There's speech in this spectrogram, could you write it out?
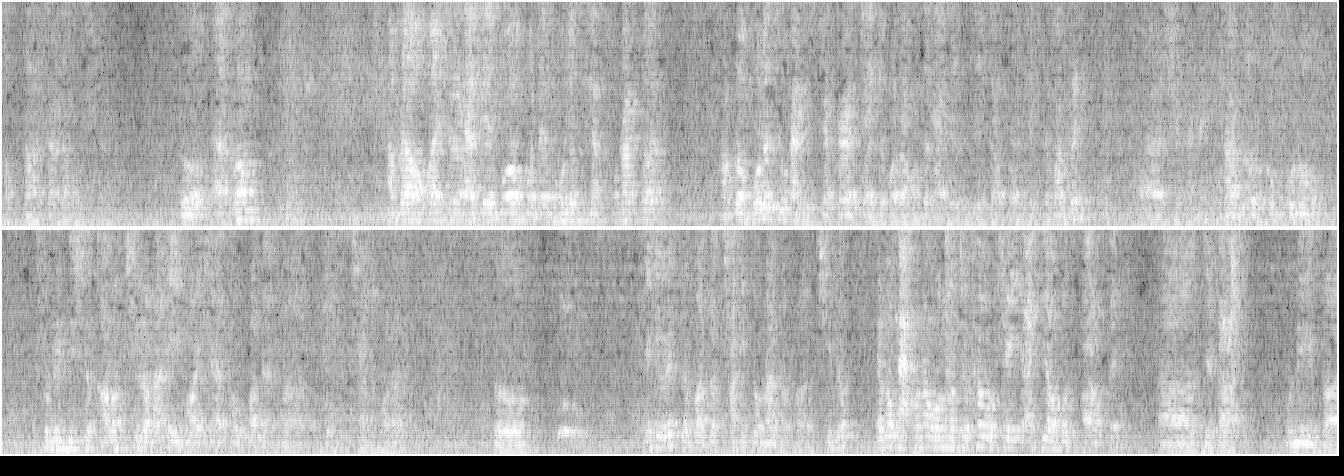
হাত নাড়াচাড়া বুঝতেন তো এখন আমরা অপারেশনের আগে মানে বলেছিলাম ওনার তো আমরা বলেছি ওনার হিস্ট্রি আপনারা চাইলে পরে আমাদের আগের যেটা আপনারা দেখতে পারবেন সেখানে। ওনার ওরকম কোনো সুনির্দিষ্ট কারণ ছিল না, এই বয়সে এত মানে ছানি করার তো এনিওয়ে ব্যাপারটা ছানিত ওনার ছিল। এবং এখনও অন্য চোখেও সেই একই অবস্থা আছে যেটা উনি, বা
